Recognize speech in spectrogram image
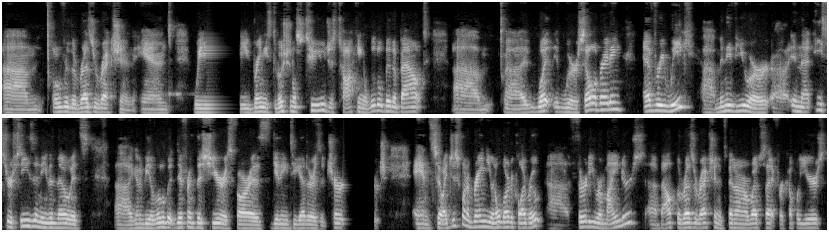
um, over the resurrection. And we bring these devotionals to you, just talking a little bit about um, uh, what we're celebrating every week. Uh, many of you are uh, in that Easter season, even though it's uh, going to be a little bit different this year as far as getting together as a church. And so I just want to bring you an old article I wrote, uh, 30 reminders about the resurrection. It's been on our website for a couple years.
